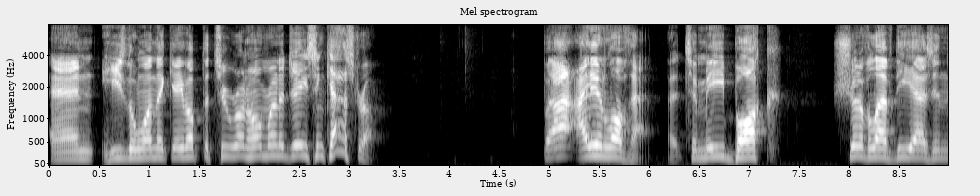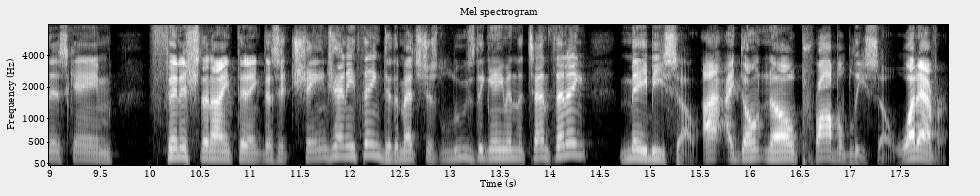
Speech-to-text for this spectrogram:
and he's the one that gave up the two-run home run to Jason Castro. But I, I didn't love that. Uh, to me, Buck should have left Diaz in this game, finished the ninth inning. Does it change anything? Did the Mets just lose the game in the 10th inning? Maybe so. I, I don't know. Probably so. Whatever.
